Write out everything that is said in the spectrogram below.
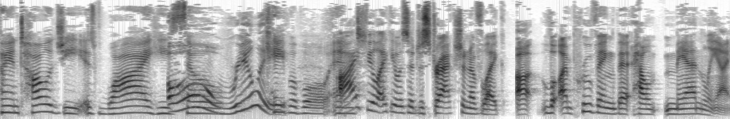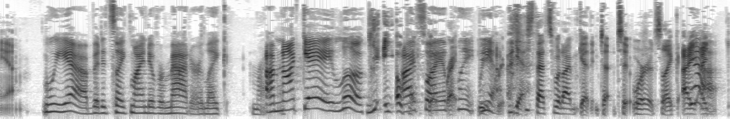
Scientology is why he's oh, so really? capable. And I feel like it was a distraction of like, uh, look, I'm proving that how manly I am. well, yeah, but it's like mind over matter. Like Right. I'm not gay. Look, Yeah, okay, I fly good, a right. plane. We yeah. agree. yes, that's what I'm getting to, to where it's like I, Yeah. I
